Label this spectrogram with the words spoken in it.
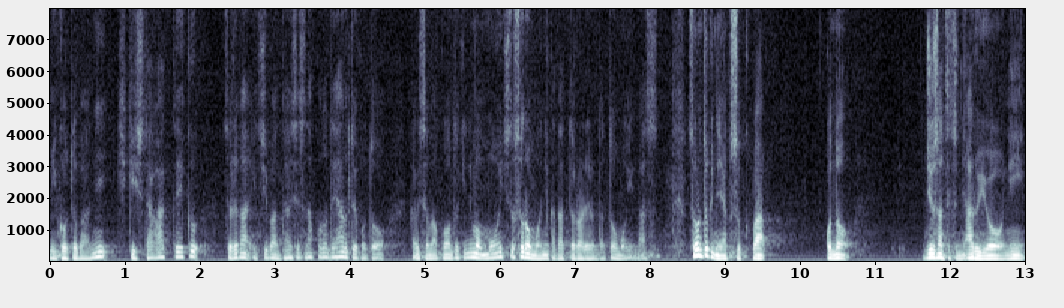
御言葉に聞き従っていく。それが一番大切なことであるということを神様はこの時にももう一度ソロモンに語っておられるんだと思います。その時の約束はこの13節にあるように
